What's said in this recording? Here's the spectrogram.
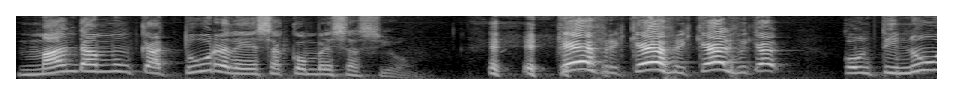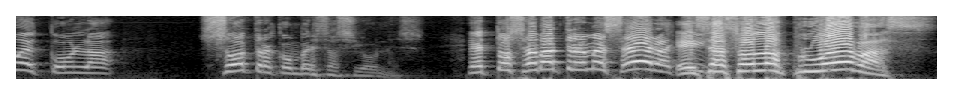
Mándame un capture de esa conversación. Kefri, Kefri, Kefri continúe con las otras conversaciones. Esto se va a estremecer aquí. Esas son las pruebas.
